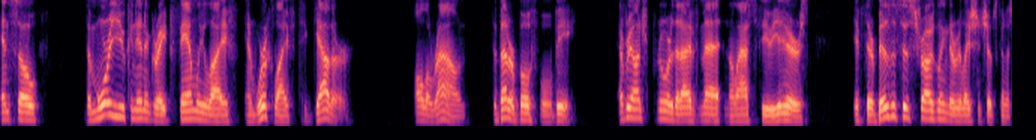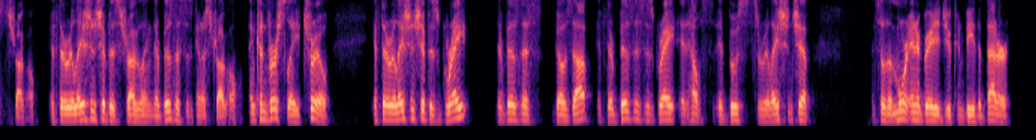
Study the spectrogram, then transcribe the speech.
And so, the more you can integrate family life and work life together all around, the better both will be. Every entrepreneur that I've met in the last few years if their business is struggling, their relationship's going to struggle. If their relationship is struggling, their business is going to struggle. And conversely, true. If their relationship is great, their business goes up. If their business is great, it helps, it boosts the relationship. And so the more integrated you can be, the better.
